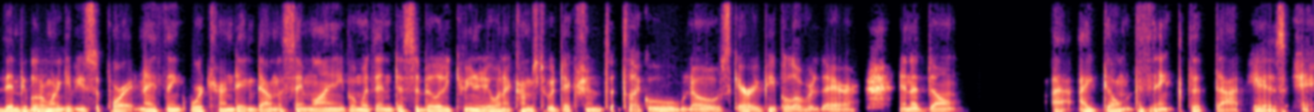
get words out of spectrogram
then people mm-hmm. don't want to give you support and i think we're trending down the same line even within disability community when it comes to addictions it's like oh no scary people over there and i don't I, I don't think that that is a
